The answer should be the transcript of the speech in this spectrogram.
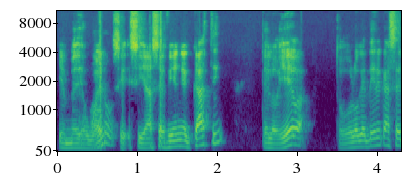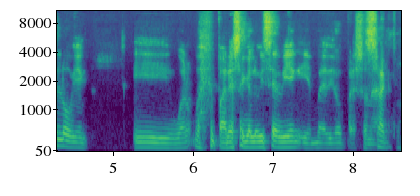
Y él me dijo, bueno, si, si haces bien el casting, te lo lleva, todo lo que tiene que hacerlo bien. Y bueno, parece que lo hice bien y él me dio el personaje. Exacto.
